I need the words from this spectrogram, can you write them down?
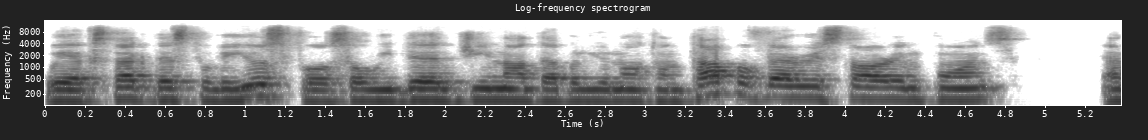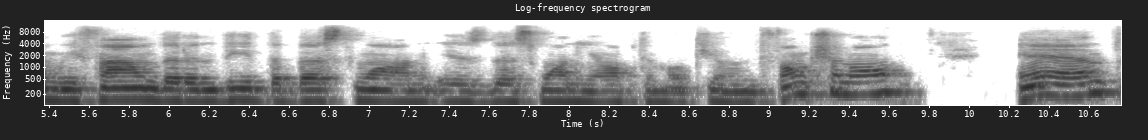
We expect this to be useful. So we did G naught W naught on top of various starting points. And we found that indeed the best one is this Wannier optimal tuned functional. And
